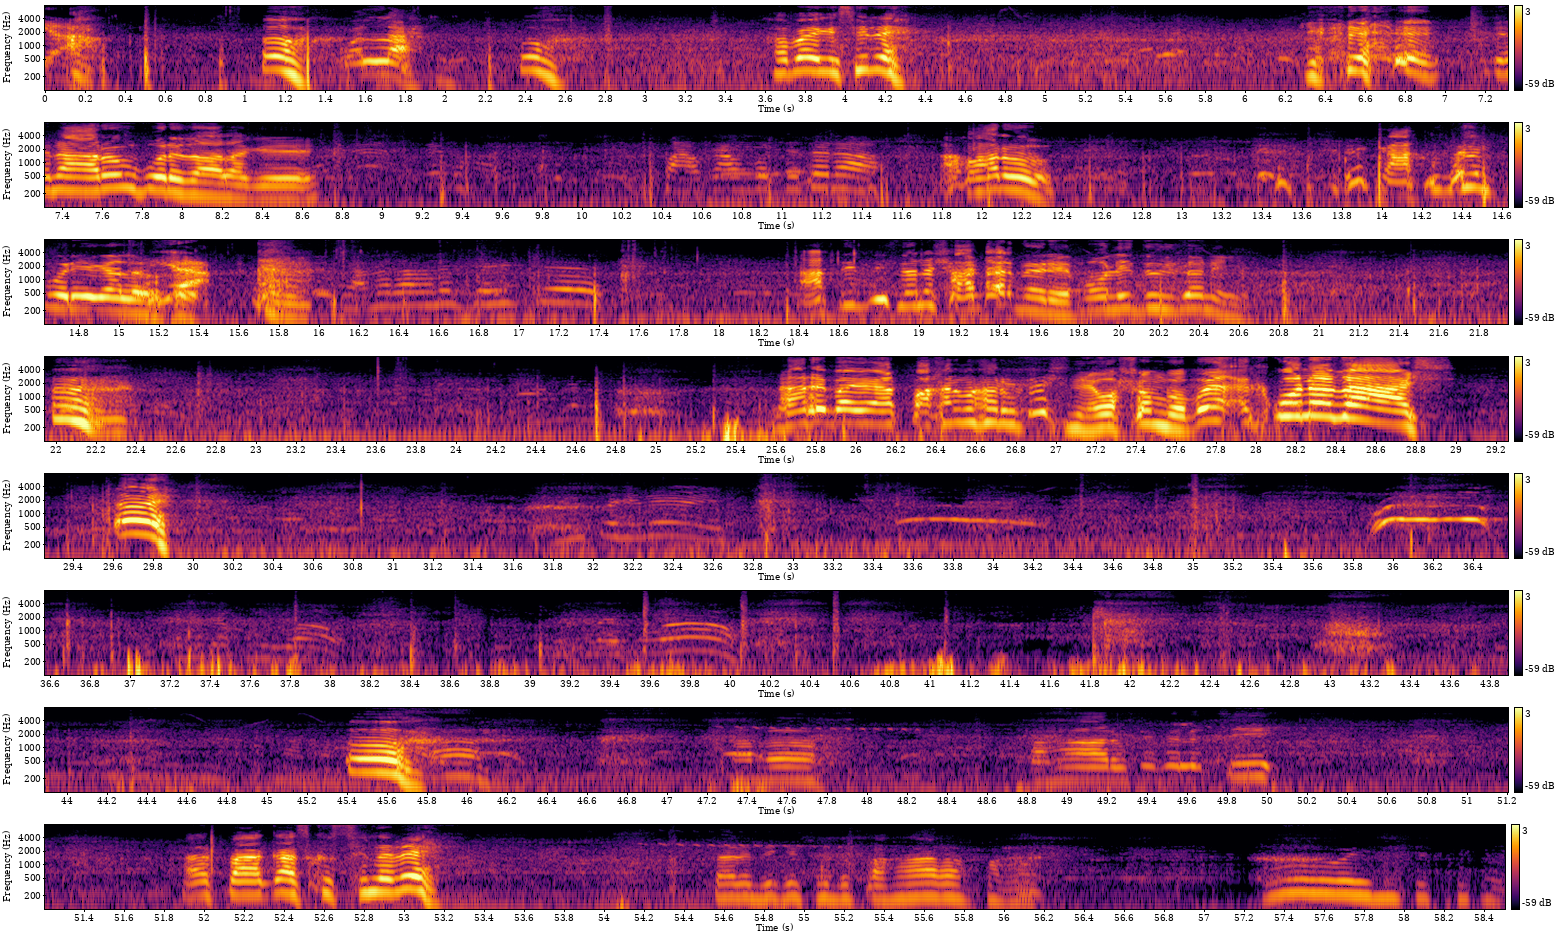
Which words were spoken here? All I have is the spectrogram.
ইয়া ও বললা ও হাবাই গেছি রে এনা আরও উপরে যাওয়া লাগে আমারও কাকু পেলে পড়িয়ে গেল আসি পিছনে শাটার ধরে পলি দুইজনই না রে ভাই আর পাহাড় মাহাড় উঠিস নে অসম্ভব। কোনে যাস? এই ও আমরা পাহাড় উঠে ফেলেছি আর পা কাজ করছে না রে। চারিদিকে শুধু পাহাড় আর পাহাড়। ওই নিচের থেকে।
